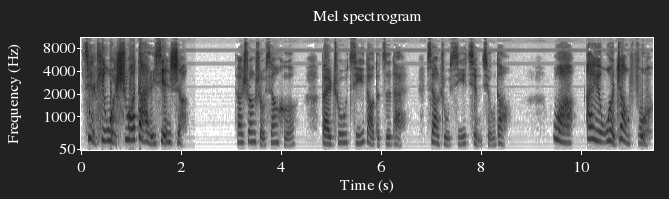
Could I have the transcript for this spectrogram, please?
请听我说，大人先生。他双手相合，摆出祈祷的姿态，向主席请求道：“我爱我丈夫。”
